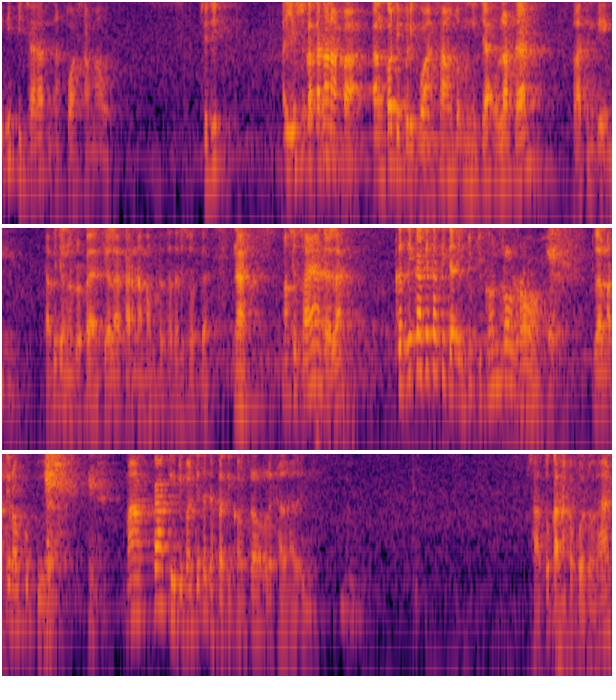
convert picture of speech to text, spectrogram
Ini bicara tentang kuasa maut. Jadi Yesus katakan apa? Engkau diberi kuasa untuk menginjak ular dan kalajengking. Tapi jangan berbahagialah karena namamu tercatat di surga. Nah, maksud saya adalah ketika kita tidak hidup dikontrol roh, dalam arti roh kudus, maka kehidupan kita dapat dikontrol oleh hal-hal ini. Satu karena kebodohan,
